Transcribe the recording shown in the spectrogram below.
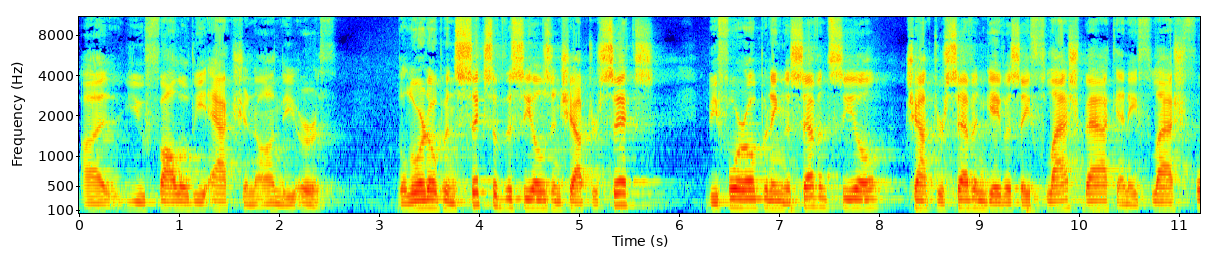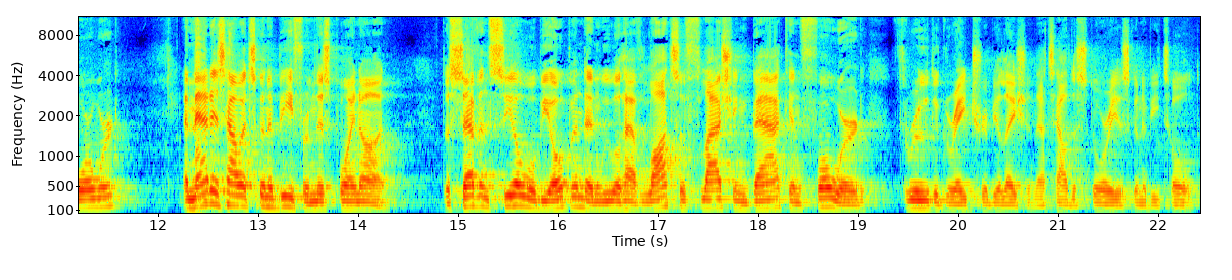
uh, you follow the action on the earth. The Lord opens six of the seals in chapter 6. Before opening the seventh seal, chapter 7 gave us a flashback and a flash forward. And that is how it's going to be from this point on. The seventh seal will be opened, and we will have lots of flashing back and forward through the Great Tribulation. That's how the story is going to be told.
